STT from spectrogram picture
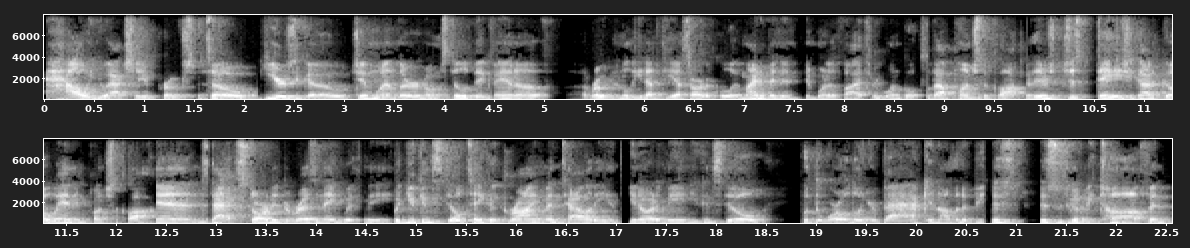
how you actually approach this. So years ago, Jim Wendler, who I'm still a big fan of, wrote in an Elite FTS article. It might have been in, in one of the 531 books about punch the clock. There's just days you got to go in and punch the clock. And that started to resonate with me. But you can still take a grind mentality and you know what I mean? You can still put the world on your back and I'm going to be this this is going to be tough and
